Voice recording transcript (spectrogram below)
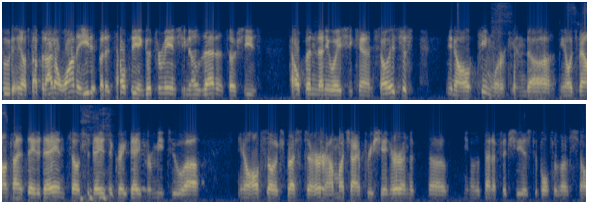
food, you know, stuff that I don't want to eat it, but it's healthy and good for me, and she knows that, and so she's helping in any way she can. So it's just, you know, teamwork, and uh, you know, it's Valentine's Day today, and so today is a great day for me to, uh, you know, also express to her how much I appreciate her and the, the you know the benefit she is to both of us. So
